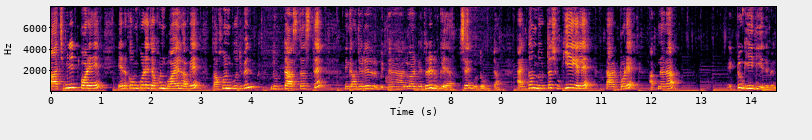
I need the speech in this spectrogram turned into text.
পাঁচ মিনিট পরে এরকম করে যখন বয়েল হবে, তখন বুঝবেন দুধটা আস্তে আস্তে গাজরের আলুয়ার ভেতরে ঢুকে যাচ্ছে দুধটা। একদম দুধটা শুকিয়ে গেলে তারপরে আপনারা একটু ঘি দিয়ে দেবেন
